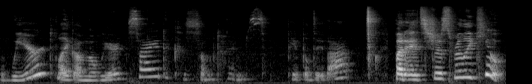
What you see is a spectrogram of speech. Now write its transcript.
weird, like on the weird side, because sometimes people do that. But it's just really cute.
